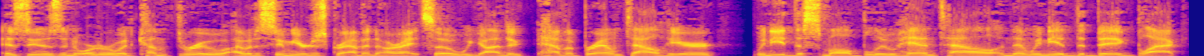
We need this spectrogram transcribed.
as soon as an order would come through, I would assume you're just grabbing, all right, so we got to have a brown towel here. We need the small blue hand towel, and then we need the big black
